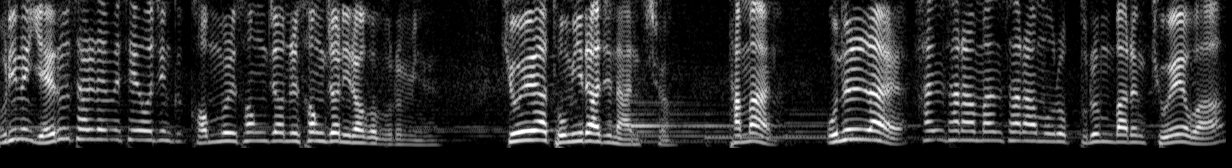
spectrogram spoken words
우리는 예루살렘에 세워진 그 건물 성전을 성전이라고 부릅니다. 교회와 동일하진 않죠. 다만 오늘날 한 사람 한 사람으로 부름받은 교회와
